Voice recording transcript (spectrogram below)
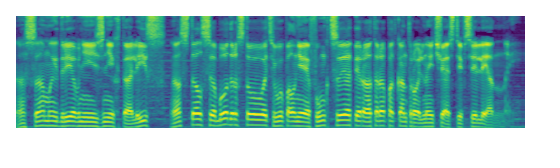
А самый древний из них, Талис, остался бодрствовать, выполняя функции оператора подконтрольной части Вселенной.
